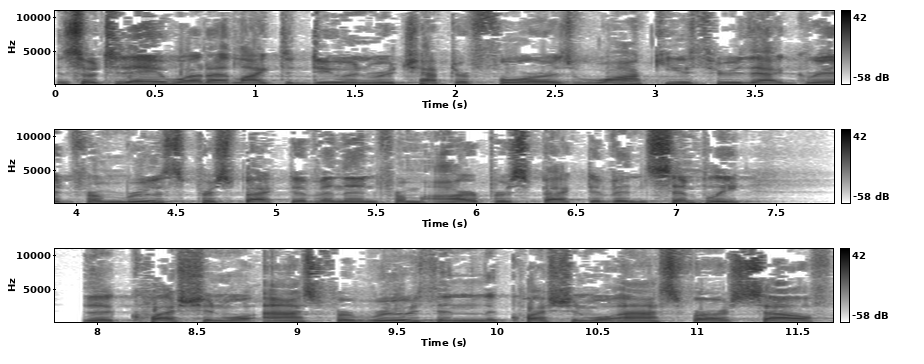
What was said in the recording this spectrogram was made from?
And so today, what I'd like to do in Ruth chapter 4 is walk you through that grid from Ruth's perspective and then from our perspective. And simply, the question we'll ask for Ruth and the question we'll ask for ourselves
